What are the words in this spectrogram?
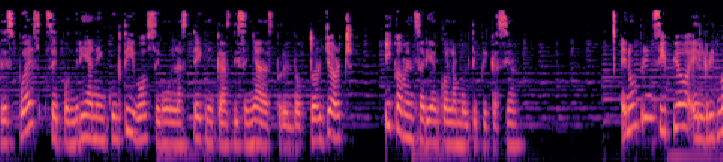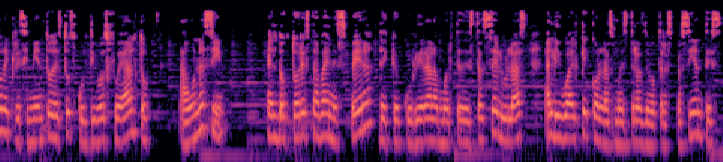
Después se pondrían en cultivo según las técnicas diseñadas por el Dr. George y comenzarían con la multiplicación. En un principio el ritmo de crecimiento de estos cultivos fue alto, aún así, el doctor estaba en espera de que ocurriera la muerte de estas células, al igual que con las muestras de otras pacientes.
